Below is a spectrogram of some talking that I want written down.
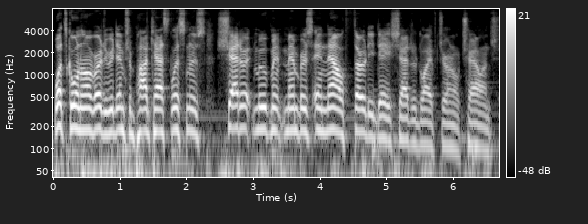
What's going on, Road to Redemption podcast listeners, Shatter It Movement members, and now 30 day Shattered Life Journal Challenge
